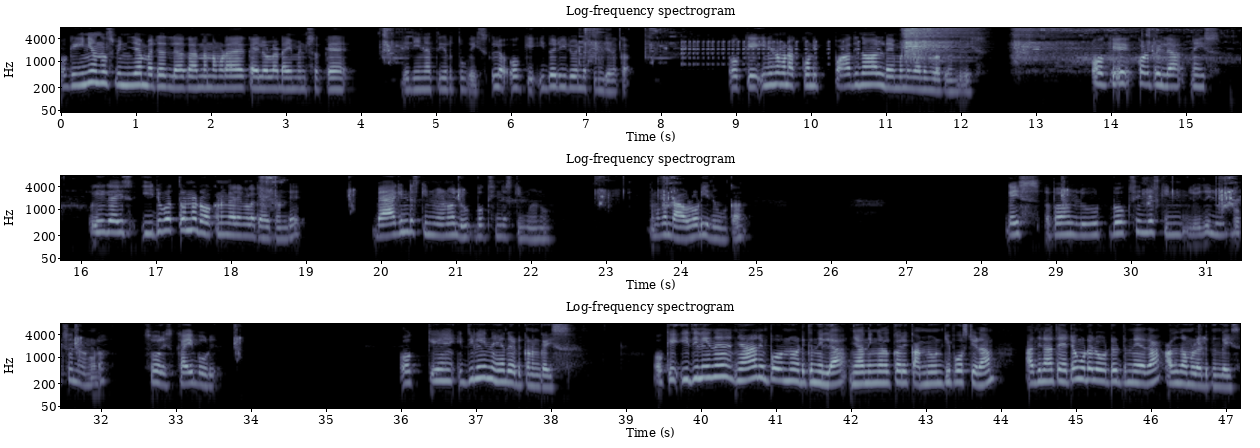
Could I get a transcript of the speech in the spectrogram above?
ഓക്കെ ഒന്നും സ്പിൻ ചെയ്യാൻ പറ്റത്തില്ല. കാരണം നമ്മുടെ കയ്യിലുള്ള ഡയമണ്ട്സ് ഒക്കെ ഗരീന തീർത്തു ഗൈസ് അല്ല ഓക്കെ ഇതൊരു ഇരുപതിന്റെ സ്പിൻ ചെയ്തേക്കാം. ഓക്കെ ഇനി നമ്മുടെ അക്കൗണ്ടിൽ പതിനാല് ഡയമണ്ടും കാര്യങ്ങളൊക്കെ ഉണ്ട് ഗൈസ് ഓക്കെ കുഴപ്പമില്ല നൈസ് ഈ ഗൈസ് ഇരുപത്തൊന്ന് ടോക്കണും കാര്യങ്ങളൊക്കെ ആയിട്ടുണ്ട്. ബാഗിന്റെ സ്കിൻ വേണോ? ലൂട്ട് ബോക്സിന്റെ സ്കിൻ വേണോ? നമുക്ക് ഡൗൺലോഡ് ചെയ്ത് നോക്കാം. ഗൈസ് അപ്പോൾ ലൂട്ട് ബോക്സിന്റെ സ്കിൻ ഇത് ലൂട്ട് ബോക്സ് തന്നെയാണോടാ സോറി സ്കൈ ബോർഡ് ഓക്കെ ഇതിൽ നിന്ന് ഏതെടുക്കണം ഗൈസ് ഓക്കെ ഇതിൽ നിന്ന് ഞാനിപ്പോൾ ഒന്നും എടുക്കുന്നില്ല. ഞാൻ നിങ്ങൾക്കൊരു കമ്മ്യൂണിറ്റി പോസ്റ്റ് ഇടാം. അതിനകത്ത് ഏറ്റവും കൂടുതൽ വോട്ട് കിട്ടുന്ന ഏതാ? അത് നമ്മൾ എടുക്കും ഗൈസ്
